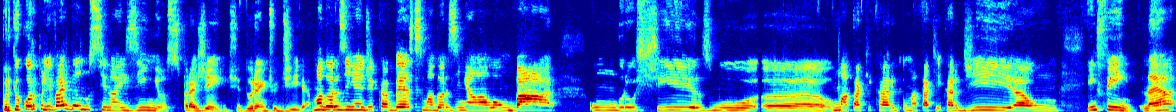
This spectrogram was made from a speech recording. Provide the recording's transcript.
Porque o corpo ele vai dando sinaizinhos para gente durante o dia. Uma dorzinha de cabeça, uma dorzinha na lombar, um bruxismo, uh, uma, taquicardia, uma taquicardia, um, enfim, né?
